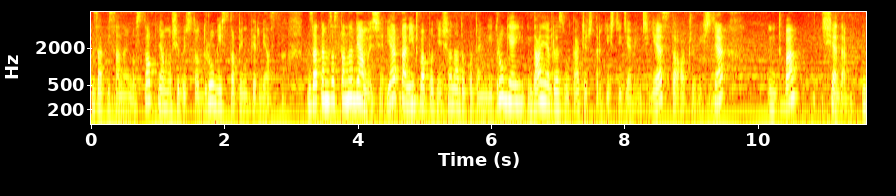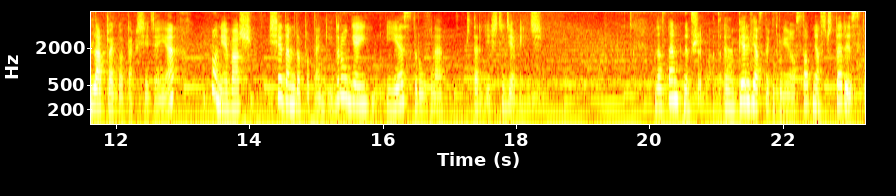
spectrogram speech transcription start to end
zapisanego stopnia, musi być to drugi stopień pierwiastka. Zatem zastanawiamy się, jaka liczba podniesiona do potęgi drugiej daje w rezultacie 49. Jest to oczywiście liczba 7. Dlaczego tak się dzieje? Ponieważ 7 do potęgi drugiej jest równe 49. Następny przykład. Y, Pierwiastek drugiego stopnia z 400.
